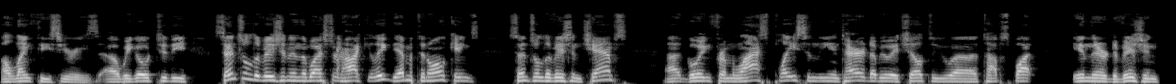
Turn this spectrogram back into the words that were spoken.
a lengthy series. Uh, we go to the Central Division in the Western Hockey League. The Edmonton Oil Kings Central Division champs, uh, going from last place in the entire WHL to uh, top spot in their division.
